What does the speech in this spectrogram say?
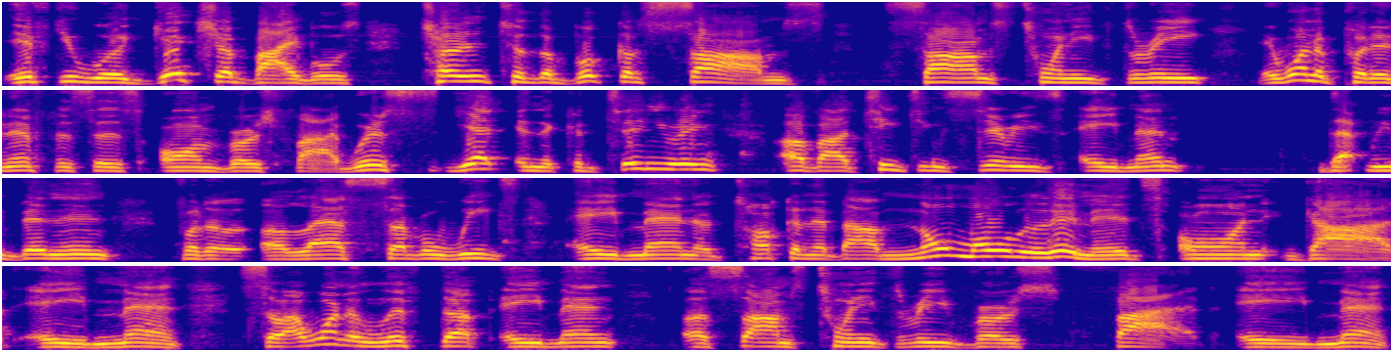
If you would get your Bibles, turn to the book of Psalms. Psalms 23. They want to put an emphasis on verse 5. We're yet in the continuing of our teaching series, Amen, that we've been in for the uh, last several weeks, amen, are talking about no more limits on God, amen. So I want to lift up, amen, uh, Psalms 23, verse 5, amen.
